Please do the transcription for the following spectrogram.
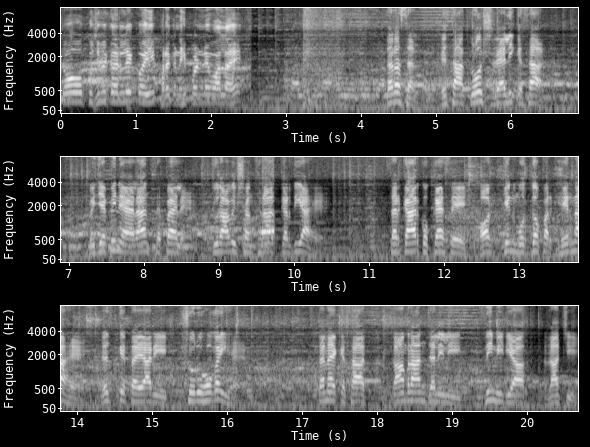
तो कुछ भी कर ले, कोई फ़र्क नहीं पड़ने वाला है। दरअसल, इस आक्रोश रैली के साथ बीजेपी ने ऐलान से पहले चुनावी शंखनाद कर दिया है। सरकार को कैसे और किन मुद्दों पर घेरना है, इसकी तैयारी शुरू हो गई है। तनय के साथ कामरान जलीली जी मीडिया रांची।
